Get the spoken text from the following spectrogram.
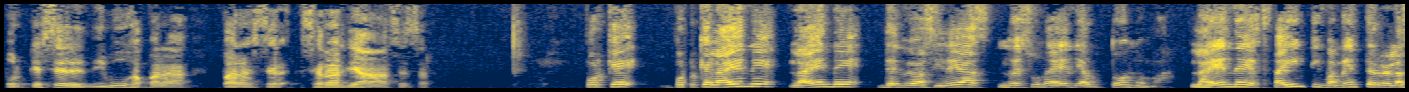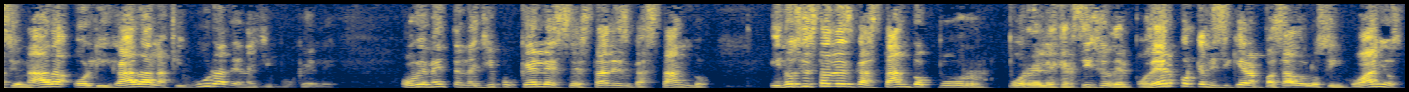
¿por qué se dibuja para, para cerrar ya, César? Porque, porque la N, la N de Nuevas Ideas no es una N autónoma. La N está íntimamente relacionada o ligada a la figura de Nayib Bukele. Obviamente Nayib Bukele se está desgastando y no se está desgastando por, por el ejercicio del poder, porque ni siquiera han pasado los cinco años.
